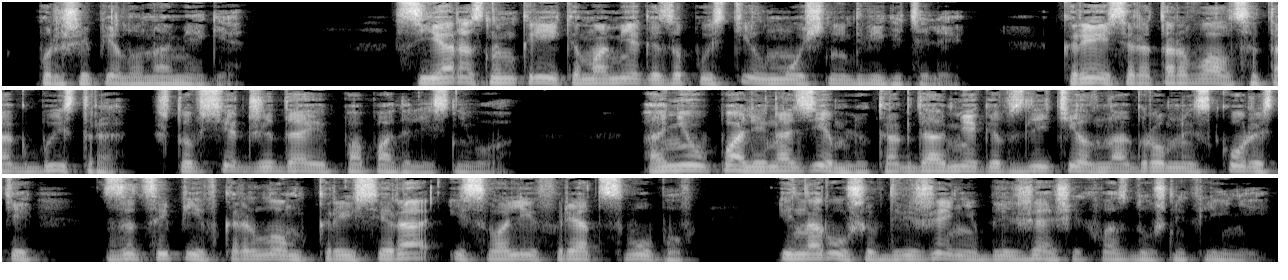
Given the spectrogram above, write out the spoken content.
– прошипел он Омеге. С яростным криком Омега запустил мощные двигатели. Крейсер оторвался так быстро, что все джедаи попадали с него. Они упали на землю, когда Омега взлетел на огромной скорости, зацепив крылом крейсера и свалив ряд свупов и нарушив движение ближайших воздушных линий.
